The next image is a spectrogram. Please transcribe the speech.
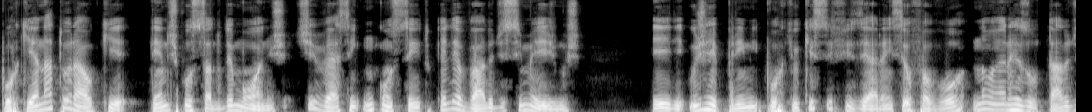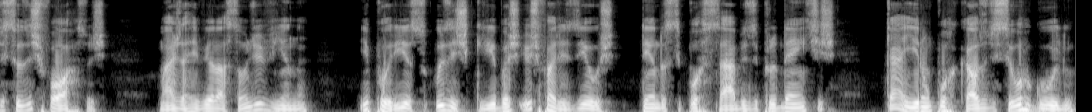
porque é natural que, tendo expulsado demônios, tivessem um conceito elevado de si mesmos. Ele os reprime porque o que se fizera em seu favor não era resultado de seus esforços, mas da revelação divina, e por isso os escribas e os fariseus, tendo-se por sábios e prudentes, caíram por causa de seu orgulho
